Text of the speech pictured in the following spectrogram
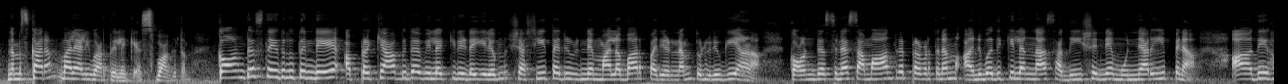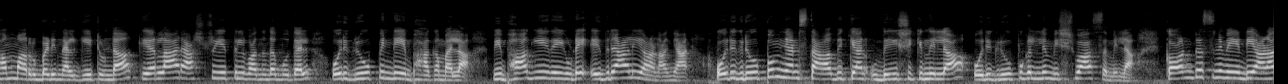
നമസ്കാരം മലയാളി വാർത്തയിലേക്ക് സ്വാഗതം. കോൺഗ്രസ് നേതൃത്വത്തിന്റെ അപ്രഖ്യാപിത വിലക്കിനിടയിലും ശശി തരൂരിന്റെ മലബാർ പര്യടനം തുടരുകയാണ്. കോൺഗ്രസിന് സമാന്തര പ്രവർത്തനം അനുവദിക്കില്ലെന്ന സതീശന്റെ മുന്നറിയിപ്പിന് അദ്ദേഹം മറുപടി നൽകിയിട്ടുണ്ട്. കേരള രാഷ്ട്രീയത്തിൽ വന്നത് മുതൽ ഒരു ഗ്രൂപ്പിന്റെയും ഭാഗമല്ല. വിഭാഗീയതയുടെ എതിരാളിയാണ് ഞാൻ. ഒരു ഗ്രൂപ്പും ഞാൻ സ്ഥാപിക്കാൻ ഉദ്ദേശിക്കുന്നില്ല. ഒരു ഗ്രൂപ്പുകളിലും വിശ്വാസമില്ല. കോൺഗ്രസിന് വേണ്ടിയാണ്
